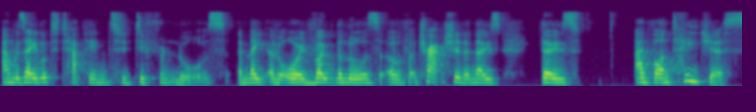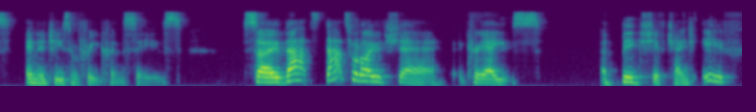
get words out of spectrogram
and was able to tap into different laws and make or invoke the laws of attraction and those those advantageous energies and frequencies. So that's that's what i would share. It creates a big shift change if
